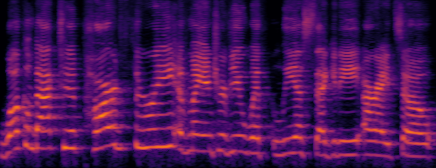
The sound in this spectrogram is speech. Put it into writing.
Welcome back to part three of my interview with Leah Segedy. All right, so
